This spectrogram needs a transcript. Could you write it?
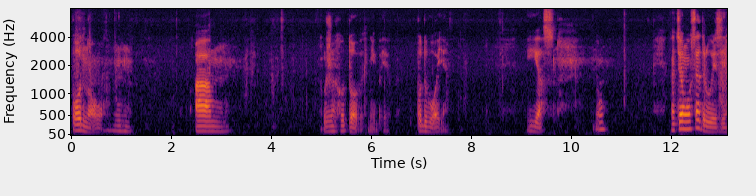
По одному. Угу. А вже готових ніби як. По двоє. Ясно. Ну. На цьому все, друзі.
